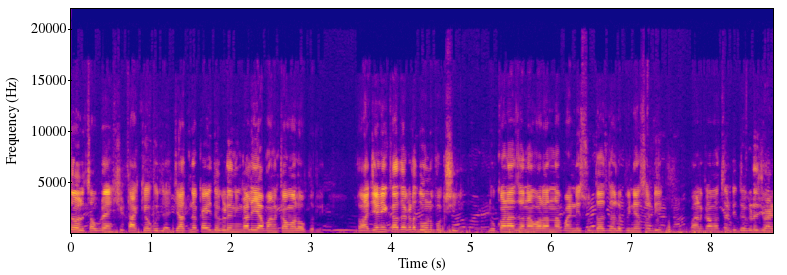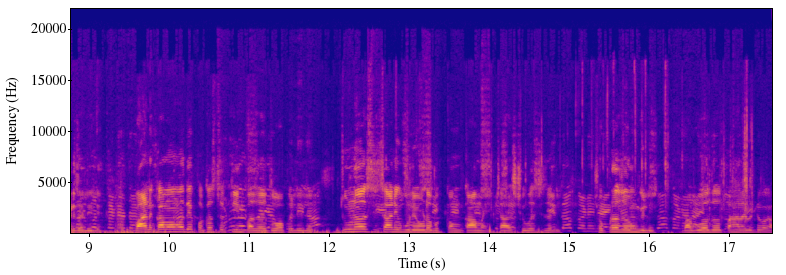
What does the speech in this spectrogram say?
तळ चौऱ्याऐंशी टाक्या खोदल्या. ज्यातनं काही दगड निघाले या बांधकामाला वापरले. राजाने एका दगडा दोन पक्षी लोकांना जनावरांना पाणी सुद्धा झालं पिण्यासाठी बांधकामासाठी दगड जॉईंट झालेले. बांधकामामध्ये फक्त तीन पदार्थ वापरलेले आहेत. सिसा आणि गुल एवढं भक्कम काम आहे. चारशे वर्ष झाली. छपरा जाऊन गेली. बागवा पाहायला भेटते बघा.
